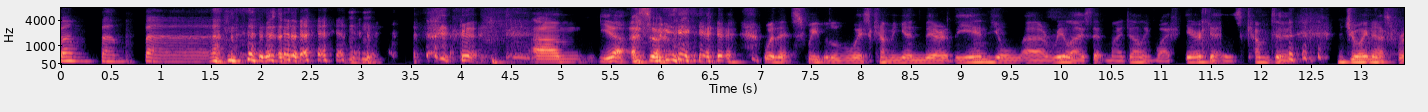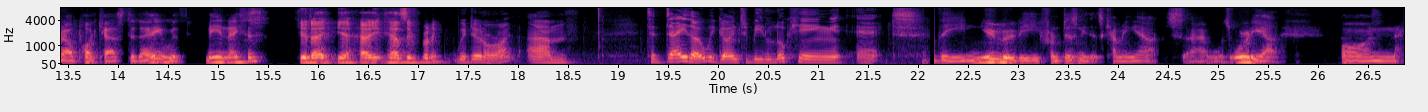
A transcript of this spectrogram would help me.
Bum bum bum. um, yeah, so with that sweet little voice coming in there at the end, you'll uh, realize that my darling wife Erica has come to join us for our podcast today with me and Nathan. G'day. Yeah, how, how's everybody? We're doing all right. Um, today, though, we're going to be looking at the new movie from Disney that's coming out. Uh, well, it's already out on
